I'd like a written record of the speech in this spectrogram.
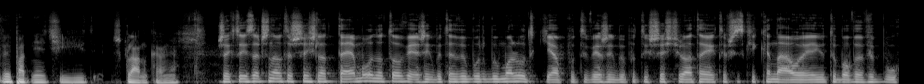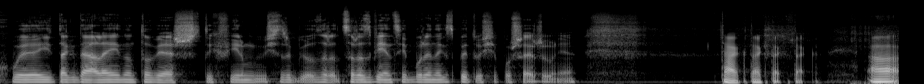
wypadnie ci szklanka, nie? Że ktoś zaczynał te 6 lat temu, no to wiesz, jakby ten wybór był malutki, a po, wiesz, jakby po tych 6 latach, jak te wszystkie kanały YouTube'owe wybuchły i tak dalej, no to wiesz, tych firm się zrobiło coraz więcej, bo rynek zbytu się poszerzył, nie? Tak, tak, tak, tak. A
